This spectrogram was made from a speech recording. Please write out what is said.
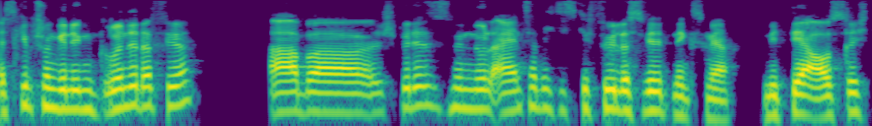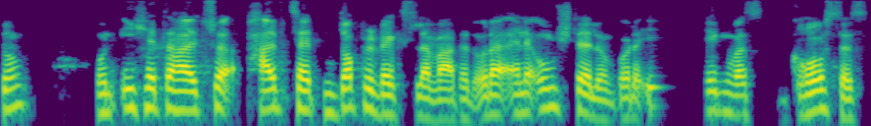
Es gibt schon genügend Gründe dafür. Aber spätestens mit 0-1 hatte ich das Gefühl, das wird nichts mehr mit der Ausrichtung. Und ich hätte halt zur Halbzeit einen Doppelwechsel erwartet oder eine Umstellung oder irgendwas Großes.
